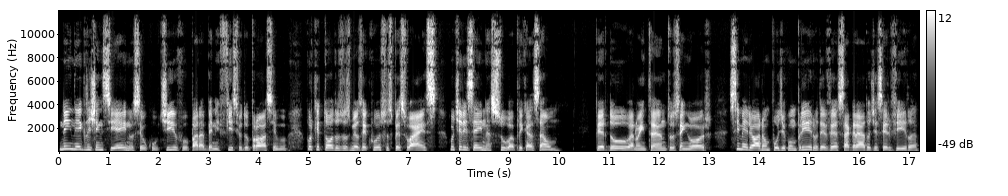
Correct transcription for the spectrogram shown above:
nem negligenciei no seu cultivo para benefício do próximo, porque todos os meus recursos pessoais utilizei na sua aplicação. Perdoa, no entanto, Senhor, se melhor não pude cumprir o dever sagrado de servi-la,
